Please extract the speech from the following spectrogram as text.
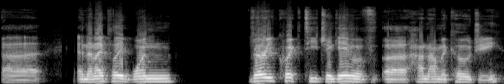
Uh, and then I played one very quick teaching game of uh, Hanamikoji.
